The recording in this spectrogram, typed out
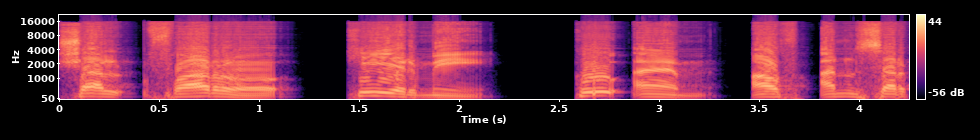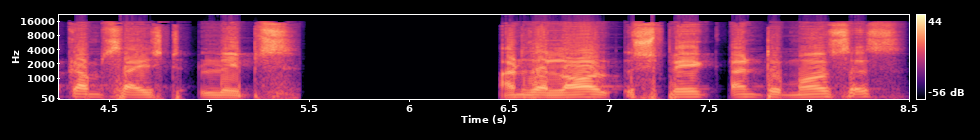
shall Pharaoh hear me, who am of uncircumcised lips? And the Lord spake unto Moses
